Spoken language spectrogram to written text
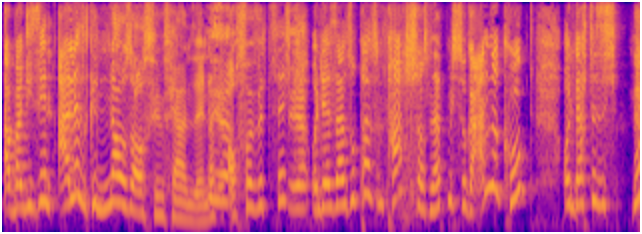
Aber die sehen alle genauso aus wie im Fernsehen. Das Ja. ist auch voll witzig. Ja. Und der sah super sympathisch aus und hat mich sogar angeguckt und dachte sich, ne,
